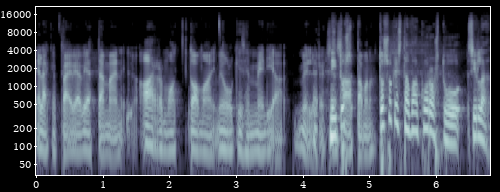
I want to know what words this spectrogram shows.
eläkepäiviä viettämään armottoman julkisen media myllerryksen niin saattamana. Tuossa oikeastaan vaan korostuu sillä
